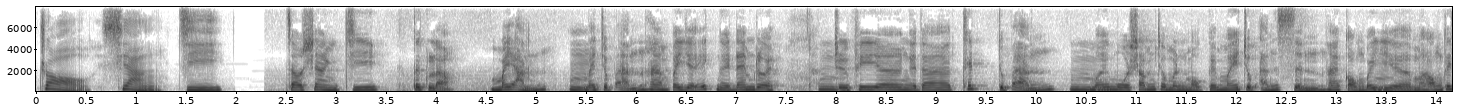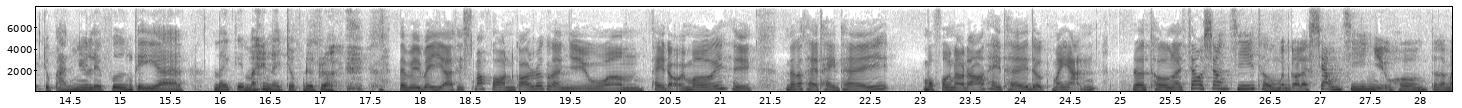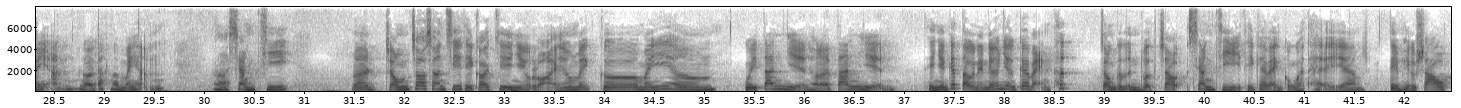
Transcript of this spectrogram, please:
Trào xiang chi Trào xiang chi tức là máy ảnh ừ. máy chụp ảnh ha bây giờ ít người đem rồi ừ. trừ phi ờ, người ta thích chụp ảnh ừ. mới mua sắm cho mình một cái máy chụp ảnh xịn ha còn bây ừ. giờ mà không thích chụp ảnh như lệ phương thì à, lấy cái máy này chụp được rồi tại vì bây giờ thì smartphone có rất là nhiều um, thay đổi mới thì nó có thể thay thế một phần nào đó thay thế được máy ảnh rồi thường là trao xăng chi thường mình gọi là xăng chi nhiều hơn tức là máy ảnh gọi tắt là máy ảnh ờ, à, sang chi rồi trong trao相机thì có chia nhiều loại như máy cơ máy um, quỹ tan diện hoặc là tan diện thì những cái từ này nếu như các bạn thích trong cái lĩnh vực trao相机thì các bạn cũng có thể um, tìm hiểu sau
